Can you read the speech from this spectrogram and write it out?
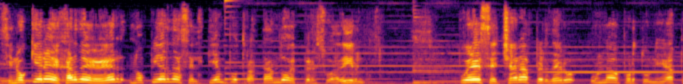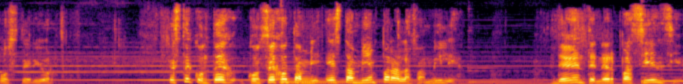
Si no quiere dejar de beber, no pierdas el tiempo tratando de persuadirlo. Puedes echar a perder una oportunidad posterior. Este consejo es también para la familia. Deben tener paciencia,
